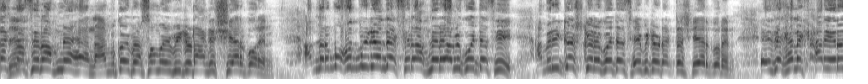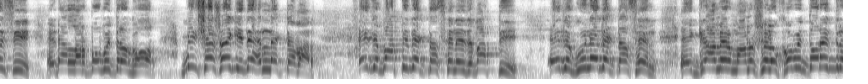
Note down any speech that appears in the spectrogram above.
দেখতেছেন আপনি হ্যাঁ আমি কইবার সময় ভিডিওটা আগে শেয়ার করেন। আপনারা বহুত ভিডিও দেখছেন আপনারা আমি কইতাছি আমি রিকোয়েস্ট করে কইতাছি এই ভিডিওটা একটা শেয়ার করেন। এই যেখানে খাড়িয়ে রইছি এটা আল্লাহর পবিত্র ঘর। বিশ্বাস হয় কি দেখেন না একটা বার। এই যে বাতি দেখতাছেন, এই যে বাতি, এই যে গুনে দেখতাছেন, এই গ্রামের মানুষ হলো খুবই দরিদ্র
